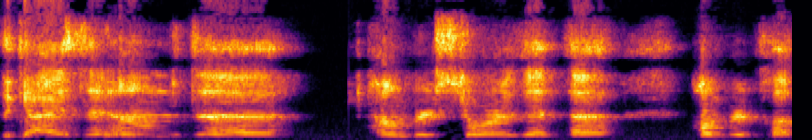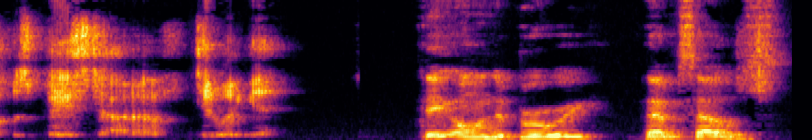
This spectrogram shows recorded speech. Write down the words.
the guys that owned the homebrew store that the homebrew club was based out of doing it. They owned the brewery themselves.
